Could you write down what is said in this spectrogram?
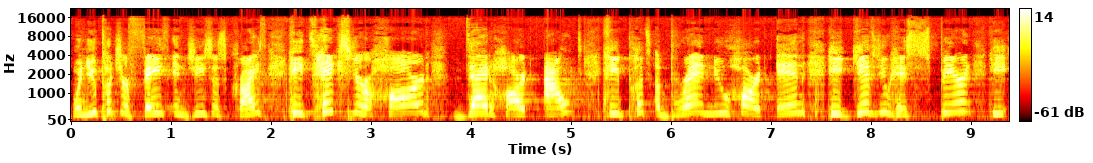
When you put your faith in Jesus Christ, He takes your hard, dead heart out. He puts a brand new heart in. He gives you His Spirit. He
